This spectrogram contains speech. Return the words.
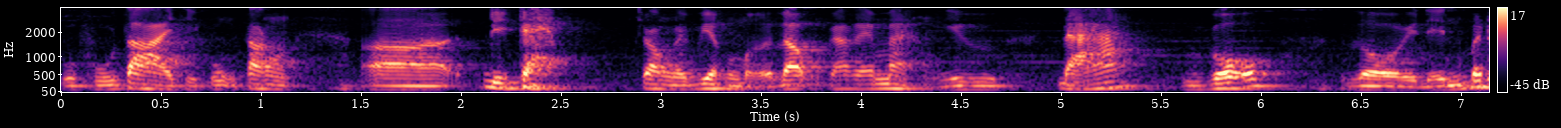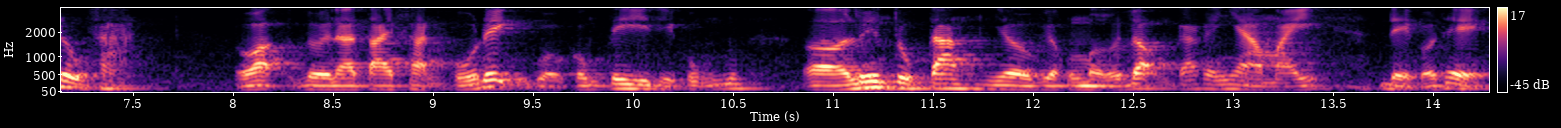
của Phú Tài thì cũng tăng uh, đi kèm trong cái việc mở rộng các cái mảng như đá, gỗ rồi đến bất động sản đúng không? rồi là tài sản cố định của công ty thì cũng uh, liên tục tăng nhờ việc mở rộng các cái nhà máy để có thể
